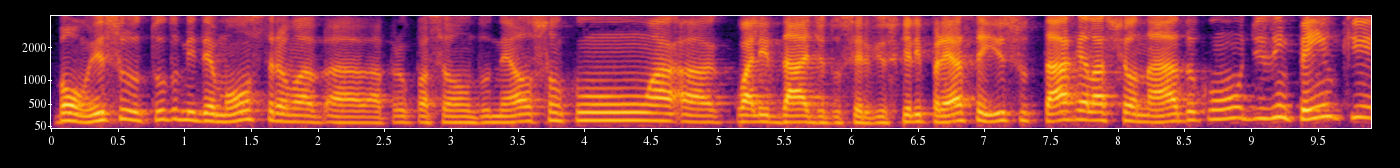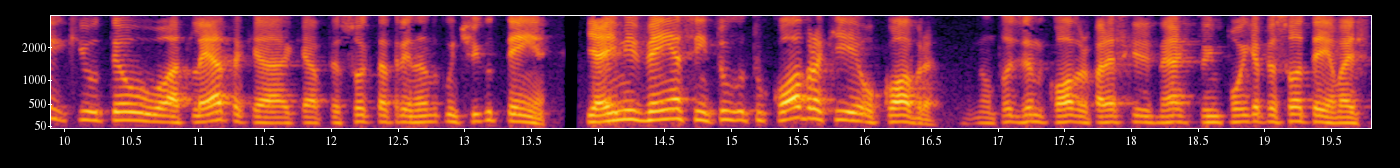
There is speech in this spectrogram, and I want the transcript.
Bom, isso tudo me demonstra uma, a, a, preocupação do Nelson com a, a, qualidade do serviço que ele presta, e isso está relacionado com o desempenho que, que o teu atleta, que a, que a pessoa que está treinando contigo, tenha. E aí me vem assim, tu, tu cobra que, ou cobra, não estou dizendo cobra, parece que, né, tu impõe que a pessoa tenha, mas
